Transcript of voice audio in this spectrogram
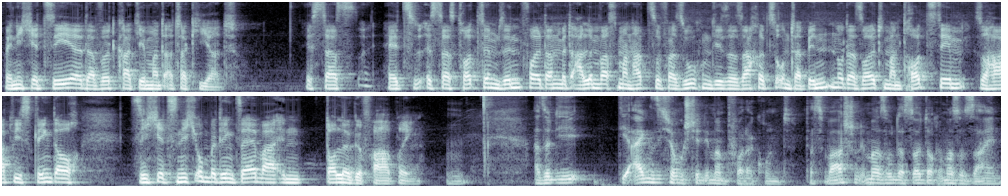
Wenn ich jetzt sehe, da wird gerade jemand attackiert ist das, ist das trotzdem sinnvoll, dann mit allem, was man hat, zu versuchen, diese Sache zu unterbinden? Oder sollte man trotzdem, so hart wie es klingt, auch sich jetzt nicht unbedingt selber in dolle Gefahr bringen? Also die, die Eigensicherung steht immer im Vordergrund. Das war schon immer so, das sollte auch immer so sein.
